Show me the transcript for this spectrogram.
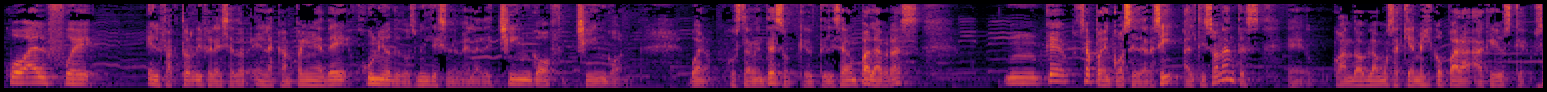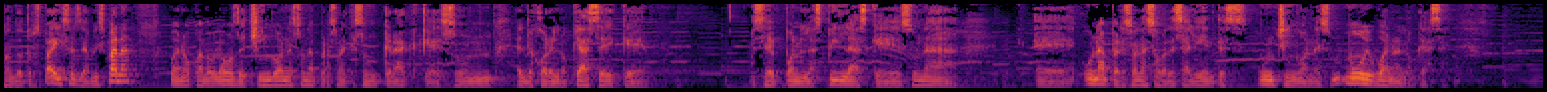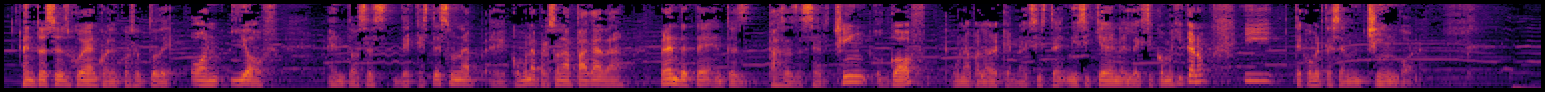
¿Cuál fue el factor diferenciador en la campaña de junio de 2019, la de Chingoff Chingón? Bueno, justamente eso, que utilizaron palabras mm, que se pueden considerar así, altisonantes. Eh, cuando hablamos aquí en México para aquellos que son de otros países, de habla hispana, bueno, cuando hablamos de chingón es una persona que es un crack, que es un, el mejor en lo que hace, que se pone las pilas, que es una, eh, una persona sobresaliente, es un chingón, es muy bueno en lo que hace. Entonces juegan con el concepto de on y off, entonces, de que estés una, eh, como una persona apagada, préndete, entonces pasas de ser ching gof, una palabra que no existe ni siquiera en el léxico mexicano, y te conviertes en un chingón.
